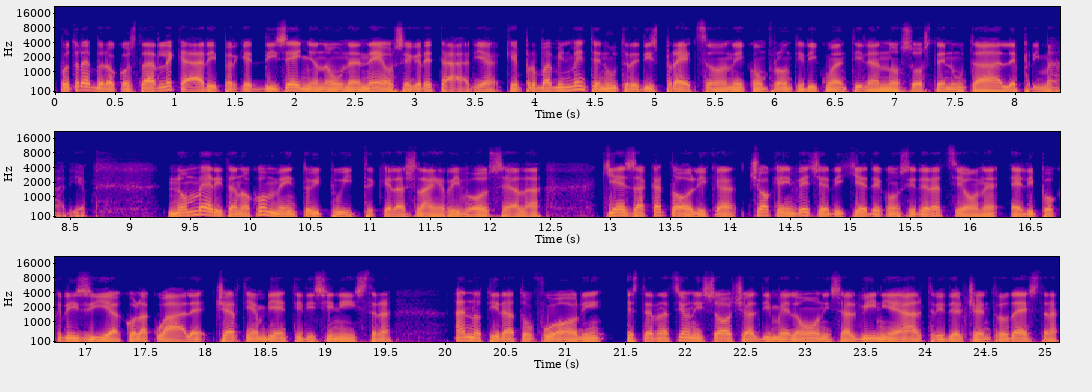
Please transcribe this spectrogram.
Potrebbero costarle cari perché disegnano una neosegretaria che probabilmente nutre disprezzo nei confronti di quanti l'hanno sostenuta alle primarie. Non meritano commento i tweet che la Schlein rivolse alla Chiesa cattolica, ciò che invece richiede considerazione è l'ipocrisia con la quale certi ambienti di sinistra hanno tirato fuori esternazioni social di Meloni, Salvini e altri del centrodestra.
